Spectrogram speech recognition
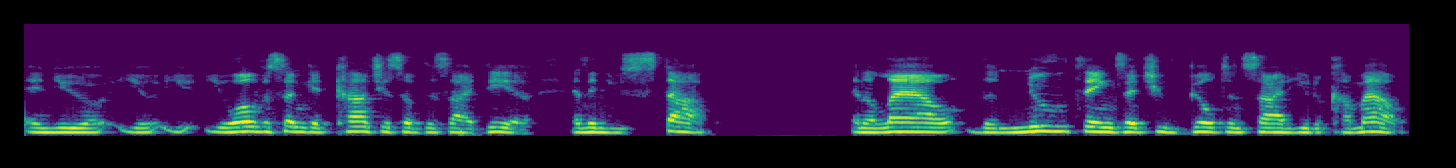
and you you you all of a sudden get conscious of this idea and then you stop and allow the new things that you've built inside of you to come out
